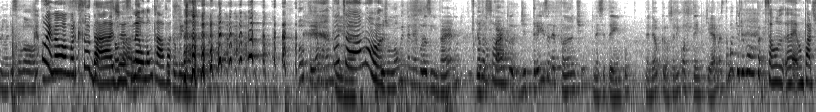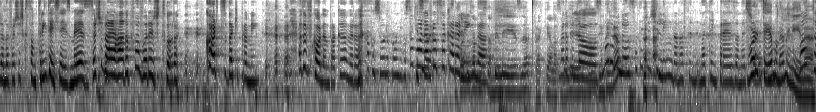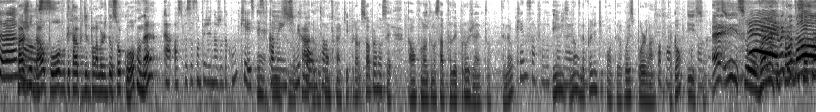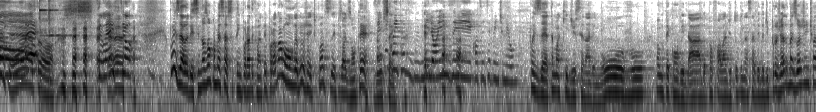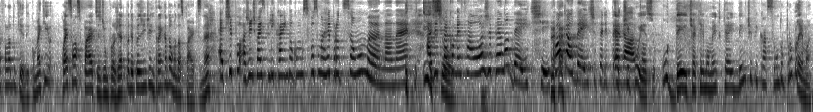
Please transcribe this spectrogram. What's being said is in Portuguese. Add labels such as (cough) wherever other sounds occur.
Oi, Larissa Lopes. Oi, meu amor, que saudades. Saudade. Não, não tava. Eu também não. (laughs) Voltemos, né, menina? Voltamos. Depois de um longo e tenebroso inverno, eu Olha vi o só. parto de três elefantes nesse tempo, entendeu? Porque eu não sei nem quanto tempo que é, mas estamos aqui de volta. São é, um parto de elefante, acho que são 36 meses. Se eu tiver errada, por favor, editora, (laughs) corte isso daqui pra mim. Eu devo ficar olhando pra câmera? Ah, você olha pra onde você Eu quiser. vou olhar pra essa cara pode linda. pra essa beleza, pra aquelas Maravilhoso, belezas, maravilhoso. Só tem gente linda nessa, nessa empresa, nesse (laughs) Voltemos, né, menina? Voltamos. Pra ajudar o povo que tava pedindo, pelo amor de Deus, socorro, né? Ah, As pessoas estão pedindo ajuda com o que É, especificamente? isso, no Me caso, conta. Vou contar aqui pra- só pra você. Estavam falando que não sabe fazer projeto, entendeu? Quem não sabe fazer projeto? Isso, não, depois a gente conta, eu vou expor lá, Fofoca, tá bom? fofoca. Isso. É isso, É, vai lá, tem que falar do seu bom, projeto. Silêncio! (laughs) Pois é, Larissa, nós vamos começar essa temporada, que é uma temporada longa, viu, gente? Quantos episódios vão ter? Não sei. 150 milhões e 420 mil. Pois é, estamos aqui de cenário novo, vamos ter convidado para falar de tudo nessa vida de projeto, mas hoje a gente vai falar do quê? De como é que, quais são as partes de um projeto para depois a gente entrar em cada uma das partes, né? É tipo, a gente vai explicar então como se fosse uma reprodução humana, né? (laughs) A gente Isso. vai começar hoje pelo date. Qual que é o date, Felipe É Gato? tipo isso. O date é aquele momento que é a identificação do problema,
